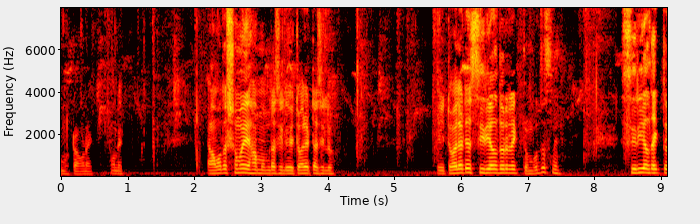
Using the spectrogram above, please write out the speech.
মোটা, অনেক অনেক। আমাদের সময় এই হামামটা ছিল, এই টয়লেটটা ছিল। এই টয়লেটের সিরিয়াল ধরে রাখতাম বুঝছিস সিরিয়াল দেখতো।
